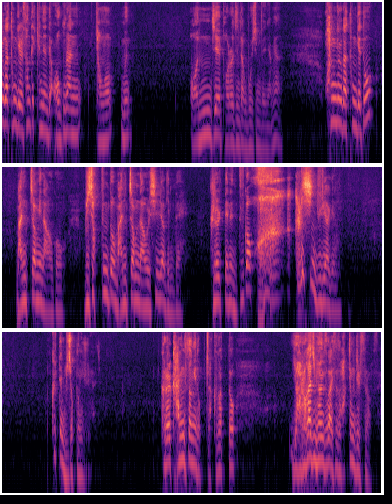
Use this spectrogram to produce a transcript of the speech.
확률과 통계를 선택했는데 억울한 경험은 언제 벌어진다고 보시면 되냐면 확률과 통계도 만점이 나오고 미적분도 만점 나올 실력인데 그럴 때는 누가 훨씬 유리하겠니? 그럴 땐 미적분이 유리하죠. 그럴 가능성이 높죠. 그것도 여러 가지 변수가 있어서 확정질 수는 없어요.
